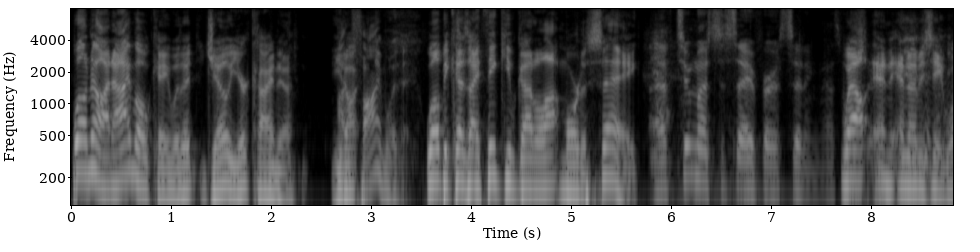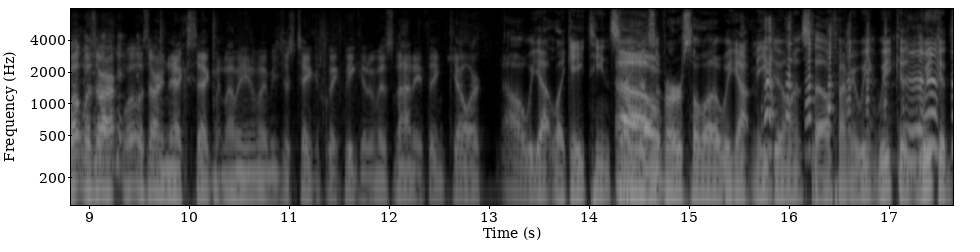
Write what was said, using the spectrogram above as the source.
well, no, and I'm okay with it. Joe, you're kind of you I'm don't. fine with it. Well, because I think you've got a lot more to say. I have too much to say for a sitting. That's Well, and, and let me see what was our what was our next segment. I mean, let me just take a quick peek at it. If it's not anything killer, Oh, we got like 18 segments Oh. of Ursula. We got me doing stuff. I mean, we, we could we could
